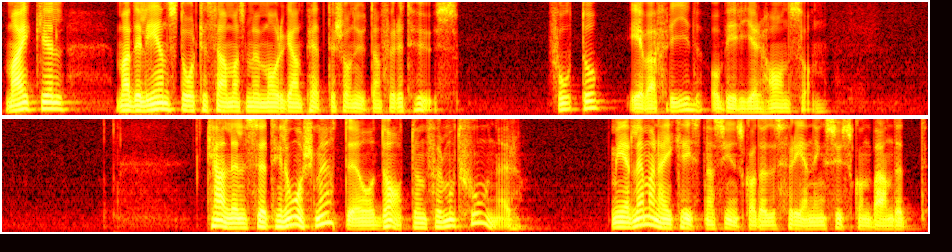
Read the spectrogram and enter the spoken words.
Michael Madeleine står tillsammans med Morgan Pettersson utanför ett hus. Foto Eva Frid och Birger Hansson. Kallelse till årsmöte och datum för motioner. Medlemmarna i Kristna Synskadades förening Syskonbandet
